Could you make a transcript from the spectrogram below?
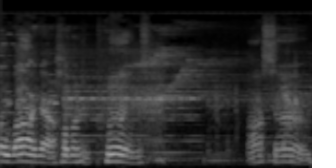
Oh wow, I got a whole bunch of coins. Awesome.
